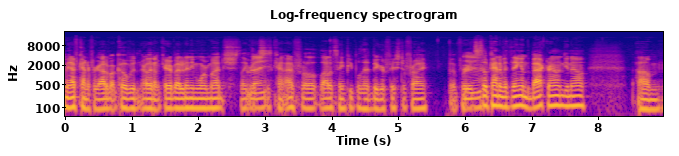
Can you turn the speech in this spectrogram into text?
I mean, I've kind of forgot about COVID. I really don't care about it anymore much. Like Right. it's just kind of for a lot of the same people that have bigger fish to fry but for it's still kind of a thing in the background, you know. Um,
